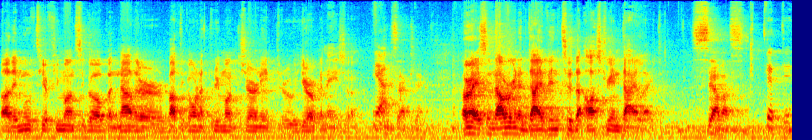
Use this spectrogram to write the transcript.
Uh, they moved here a few months ago, but now they're about to go on a three-month journey through Europe and Asia. Yeah. exactly. All right, so now we're gonna dive into the Austrian dialect. Servus. Vierte.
